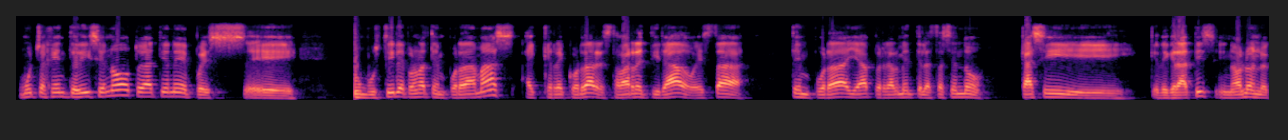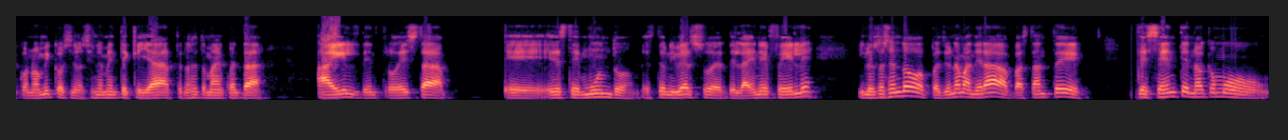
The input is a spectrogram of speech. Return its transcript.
Mucha gente dice, no, todavía tiene pues eh, combustible para una temporada más. Hay que recordar, estaba retirado esta temporada ya, pero realmente la está haciendo casi de gratis, y no hablo en lo económico, sino simplemente que ya pues, no se toma en cuenta a él dentro de esta eh, este mundo, este universo de, la NFL, y lo está haciendo pues de una manera bastante decente, no como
